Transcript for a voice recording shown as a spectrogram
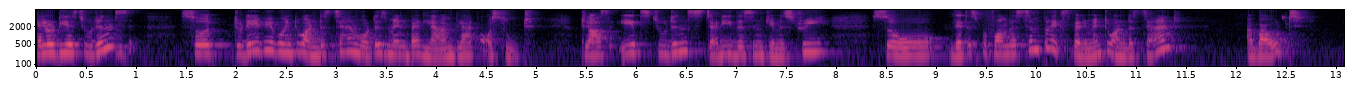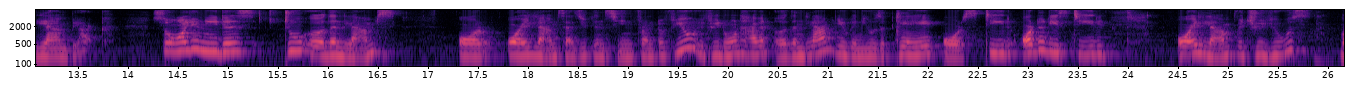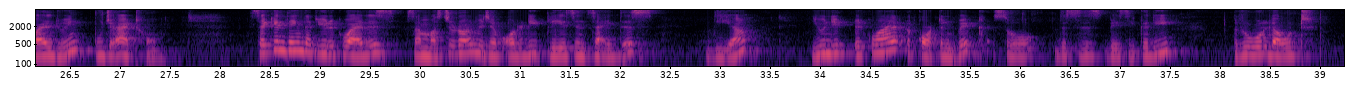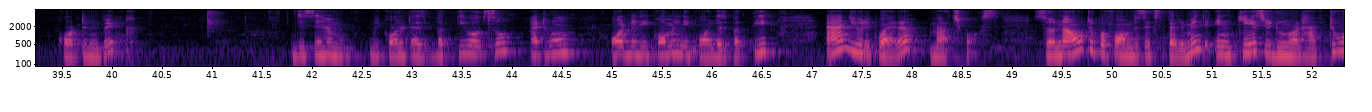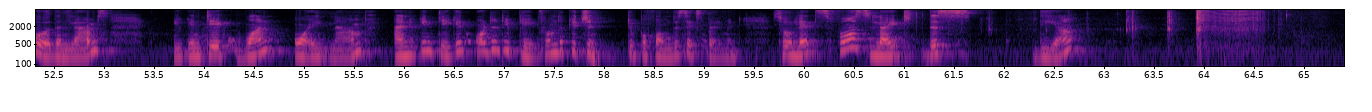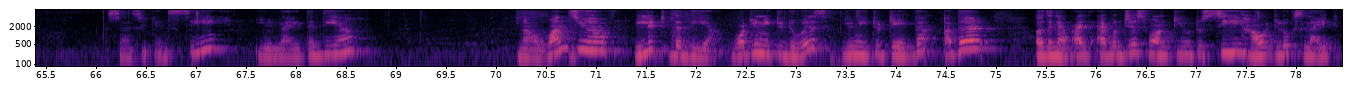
Hello dear students. So today we are going to understand what is meant by lamp black or soot. Class 8 students study this in chemistry. So let us perform a simple experiment to understand about lamp black. So all you need is two earthen lamps or oil lamps as you can see in front of you. If you don't have an earthen lamp, you can use a clay or steel, ordinary steel oil lamp which you use while doing puja at home. Second thing that you require is some mustard oil which I've already placed inside this diya. You require a cotton wick. So this is basically rolled out cotton wick. जिसे हम we call it as batti also at home ordinary commonly called as batti and you require a matchbox. So now to perform this experiment in case you do not have two earthen lamps you can take one oil lamp and you can take an ordinary plate from the kitchen to perform this experiment. So let's first light this diya. So as you can see, you light the diya. Now once you have lit the diya, what you need to do is you need to take the other other lamp. I, I would just want you to see how it looks like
